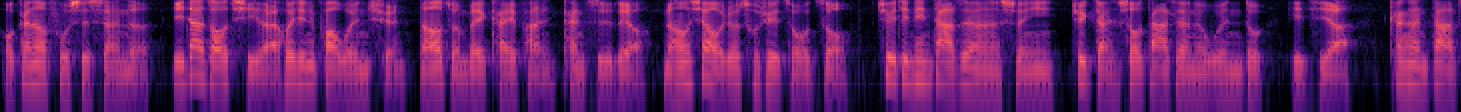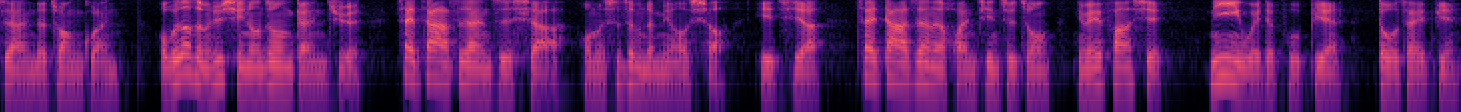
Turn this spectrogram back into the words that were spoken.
我看到富士山了，一大早起来会先去泡温泉，然后准备开盘看资料，然后下午就出去走走，去听听大自然的声音，去感受大自然的温度，以及啊看看大自然的壮观。我不知道怎么去形容这种感觉。在大自然之下，我们是这么的渺小，以及啊，在大自然的环境之中，你会发现，你以为的不变都在变。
